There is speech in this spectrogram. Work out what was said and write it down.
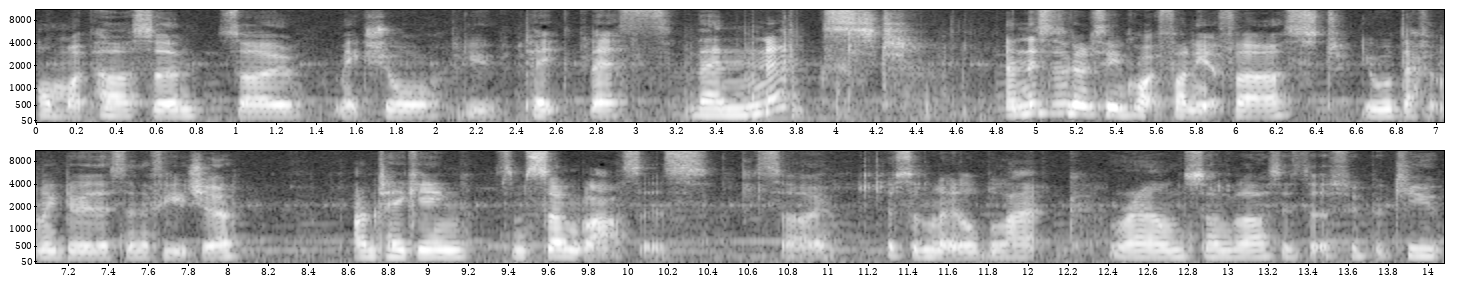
on my person. So make sure you take this. Then next, and this is going to seem quite funny at first. You will definitely do this in the future. I'm taking some sunglasses. So just some little black round sunglasses that are super cute.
